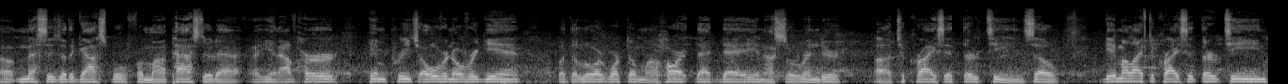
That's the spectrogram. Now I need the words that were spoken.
a message of the gospel from my pastor that again I've heard him preach over and over again, but the Lord worked on my heart that day, and I surrendered uh, to Christ at 13. So gave my life to Christ at 13.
